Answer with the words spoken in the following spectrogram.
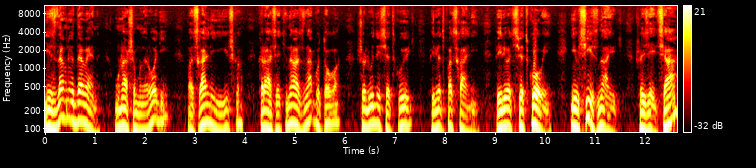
І з давних давен у нашому народі пасхальне яєчко красять на ознаку того, що люди святкують період пасхальний, період святковий. І всі знають, що з яйця,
